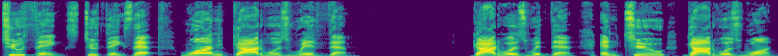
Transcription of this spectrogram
two things two things that one, God was with them. God was with them. And two, God was one.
